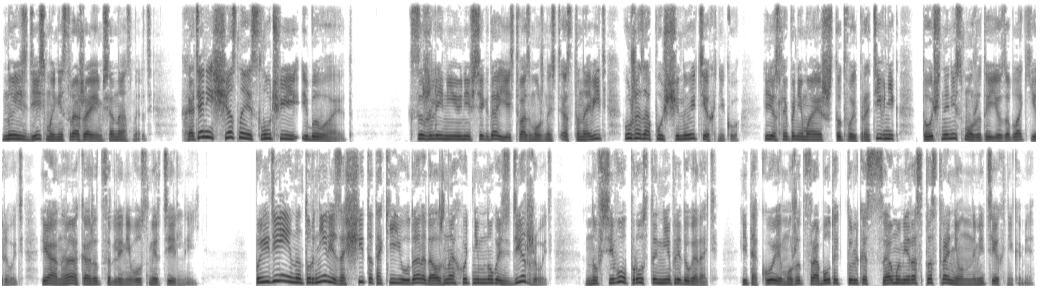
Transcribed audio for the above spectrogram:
но и здесь мы не сражаемся насмерть, хотя несчастные случаи и бывают. К сожалению, не всегда есть возможность остановить уже запущенную технику, если понимаешь, что твой противник точно не сможет ее заблокировать, и она окажется для него смертельной. По идее, на турнире защита такие удары должна хоть немного сдерживать, но всего просто не предугадать, и такое может сработать только с самыми распространенными техниками.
